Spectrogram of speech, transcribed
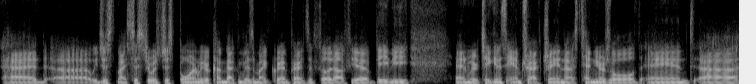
had, uh, we just, my sister was just born. We were coming back and visit my grandparents in Philadelphia, baby, and we were taking this Amtrak train. I was ten years old, and uh,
